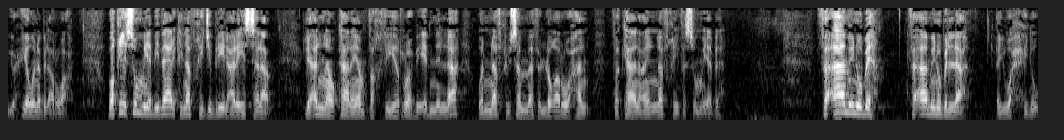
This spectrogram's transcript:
يحيون بالأرواح. وقيل سمي بذلك لنفخ جبريل عليه السلام لأنه كان ينفخ فيه الروح بإذن الله والنفخ يسمى في اللغة روحا فكان عن النفخ فسمي به. فآمنوا به فآمنوا بالله أي وحدوا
